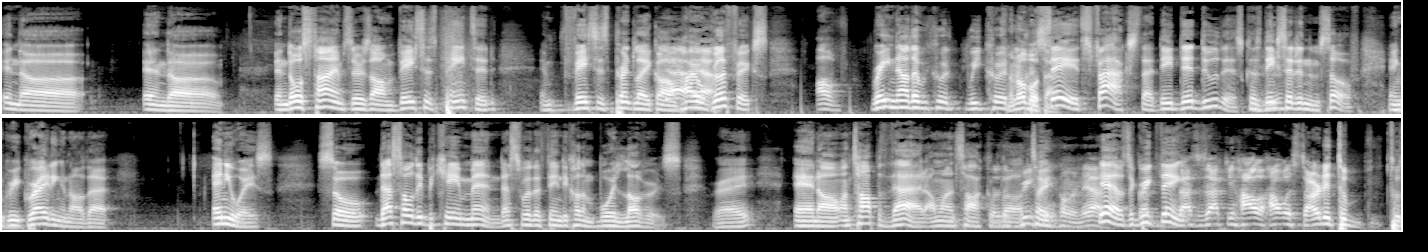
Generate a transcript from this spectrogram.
in the in the in those times there's um vases painted and vases print like um, Yeah, yeah. hieroglyphics of right now that we could we could, I know could about that. say it's facts that they did do this because Mm-hmm. they said it themselves in Greek writing and all that. Anyways, so that's how they became men. That's what the thing they call them boy lovers, right? And uh, on top of that, I want to talk So about the Greek you- thing coming, yeah. yeah, it was a Greek That- thing. That's exactly how, how it started to to,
